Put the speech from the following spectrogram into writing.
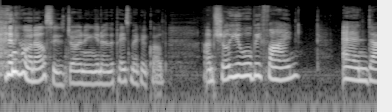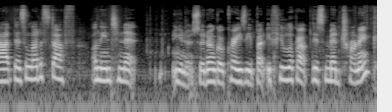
anyone else who's joining, you know, the Pacemaker Club, I'm sure you will be fine. And uh, there's a lot of stuff on the internet, you know, so don't go crazy. But if you look up this Medtronic,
